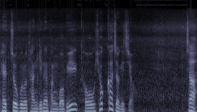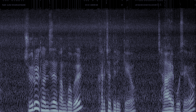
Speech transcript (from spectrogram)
배 쪽으로 당기는 방법이 더욱 효과적이죠. 자, 줄을 던지는 방법을 가르쳐 드릴게요. 잘 보세요.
